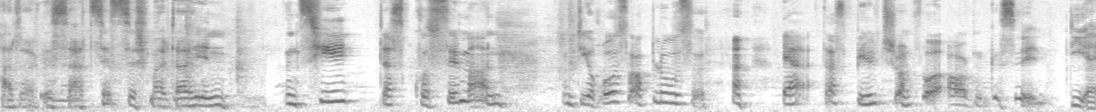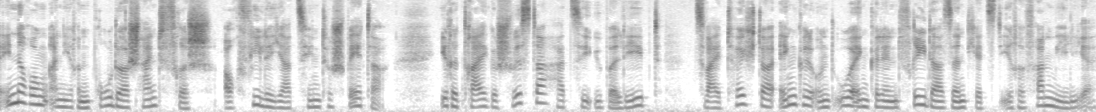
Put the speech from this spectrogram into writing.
Hat er gesagt, setz dich mal dahin und zieh das Kostüm an und die rosa Bluse. Er hat das Bild schon vor Augen gesehen. Die Erinnerung an ihren Bruder scheint frisch, auch viele Jahrzehnte später. Ihre drei Geschwister hat sie überlebt. Zwei Töchter, Enkel und Urenkelin Frieda sind jetzt ihre Familie.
